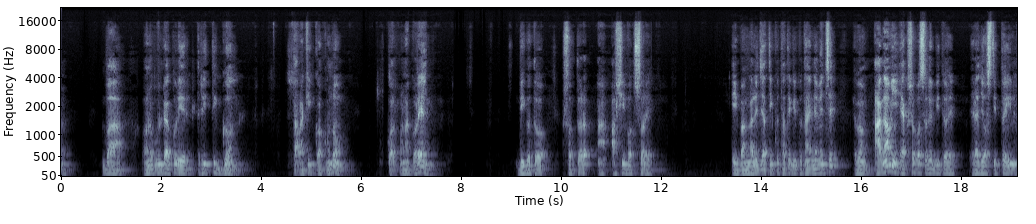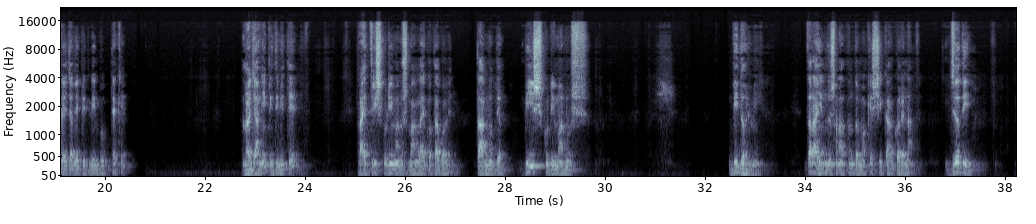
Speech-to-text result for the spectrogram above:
বা অনুকূল ঠাকুরের ঋত্বিকগণ, তারা কি কখনো কল্পনা করেন? বিগত সত্তর আশি বৎসরে এই বাঙালি জাতি কোথা থেকে কোথায় নেমেছে এবং আগামী একশো বছরের ভিতরে এরা যে অস্তিত্বহীন হয়ে যাবে পৃথিবীর বুক থেকে, আমরা জানি পৃথিবীতে প্রায় ত্রিশ কোটি মানুষ বাংলায় কথা বলে, তার মধ্যে বিশ কোটি মানুষ বিধর্মী। তারা হিন্দু সনাতন ধর্মকে স্বীকার করে না। যদি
